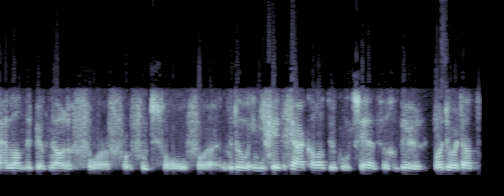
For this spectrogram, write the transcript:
ja, land heb je ook nodig voor, voor voedsel. Voor, ik bedoel, in die 40 jaar kan natuurlijk ontzettend veel gebeuren. Waardoor dat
